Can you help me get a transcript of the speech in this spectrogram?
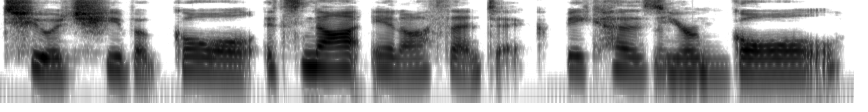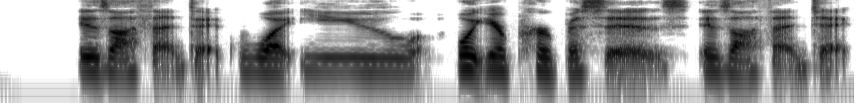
to achieve a goal, it's not inauthentic because mm-hmm. your goal is authentic. What you, what your purpose is, is authentic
